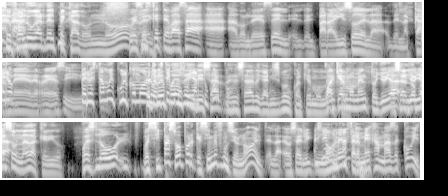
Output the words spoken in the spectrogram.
Se fue al lugar del pecado, ¿no? Pues Ay. es que te vas a, a- a donde es el, el- el paraíso de la, de la carne Pero- de res y Pero está muy cool cómo Pero lo también viste puedes como regresar, regresar al veganismo en cualquier momento. cualquier momento. Yo ya, o sea, yo no ya- pasó nada, querido. Pues lo, pues sí pasó porque sí me funcionó. El- la- o sea, no me enfermé jamás de COVID.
